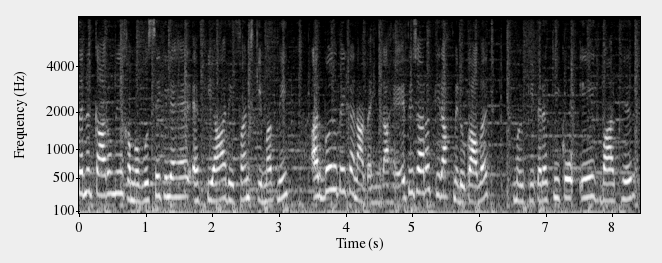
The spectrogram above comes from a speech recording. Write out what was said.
सनतकारों में गम गुस्से की लहर एफ़ पी आर रिफंड कीमत में अरबों रुपए का नादा हिंदा है। तजारत की राह में रुकावट, मुल्क की तरक्की को एक बार फिर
